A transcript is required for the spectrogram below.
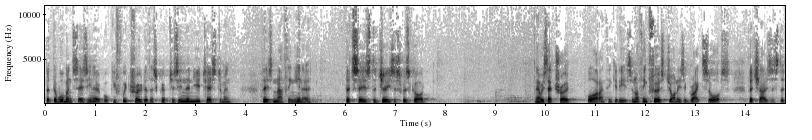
but the woman says in her book, if we're true to the scriptures in the New Testament, there's nothing in it that says that Jesus was God. Now, is that true? Well, I don't think it is. And I think First John is a great source that shows us that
